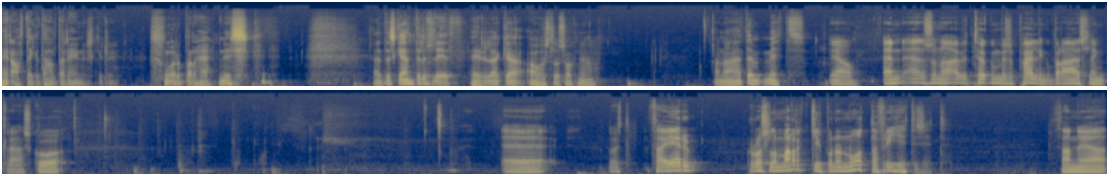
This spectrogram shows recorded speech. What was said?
þeir átti ekki að halda hreinu það voru bara hefnir þetta er skemmtilegt lið, þeir eru leggja áherslu á sóknina. Þannig að þetta er mitt. Já, en, en svona ef við tökum þessa pælingu bara aðeins lengra sko uh, veist, það eru rosalega margir búin að nota fríhitti sitt. Þannig að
